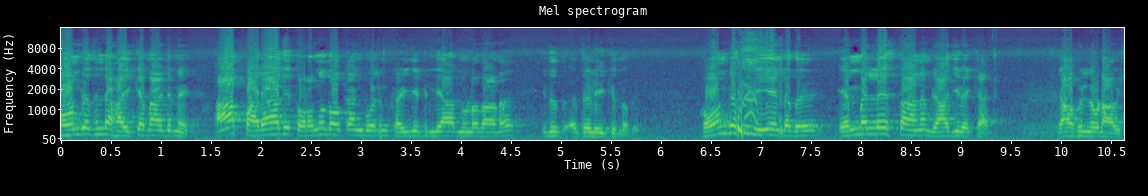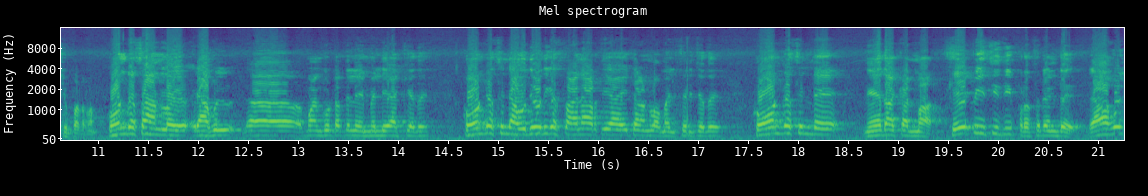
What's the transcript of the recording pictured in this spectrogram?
കോൺഗ്രസിന്റെ ഹൈക്കമാൻഡിന് ആ പരാതി തുറന്നു നോക്കാൻ പോലും കഴിഞ്ഞിട്ടില്ല എന്നുള്ളതാണ് ഇത് തെളിയിക്കുന്നത്. കോൺഗ്രസ് ചെയ്യേണ്ടത് എം എൽ എ സ്ഥാനം രാജിവെക്കാൻ രാഹുലിനോട് ആവശ്യപ്പെടണം. കോൺഗ്രസ് ആണല്ലോ Rahul Mankoottathil M L A ആക്കിയത്. കോൺഗ്രസിന്റെ ഔദ്യോഗിക സ്ഥാനാർത്ഥിയായിട്ടാണല്ലോ മത്സരിച്ചത്. കോൺഗ്രസിന്റെ നേതാക്കന്മാർ K P C C president Rahul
